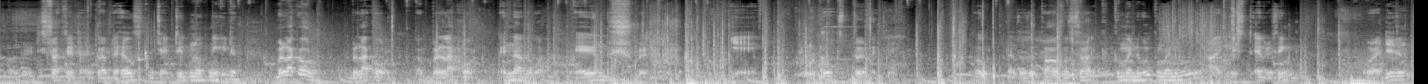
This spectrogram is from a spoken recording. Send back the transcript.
Already distracted, I grabbed the health, which I did not need. Black hole, black hole, black hole, another one, and shred. Yeah, it works perfectly. Oh, that was a powerful strike. Commendable, commendable. I missed everything. Or I didn't.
